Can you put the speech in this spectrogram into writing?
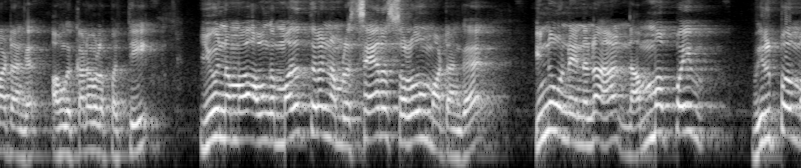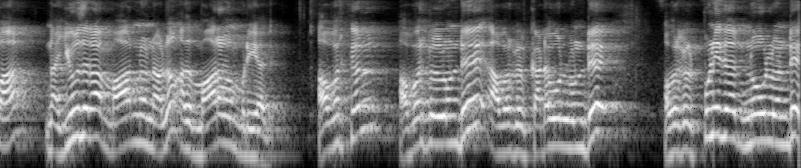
மாட்டாங்க அவங்க கடவுளை பற்றி யூ நம்ம அவங்க மதத்தில் நம்மளை சேர சொல்லவும் மாட்டாங்க. இன்னொன்று என்னென்னா நம்ம போய் விருப்பமாக நான் யூசராக மாறணுன்னாலும் அது மாறவும் முடியாது. அவர்கள் அவர்கள் உண்டு அவர்கள் கடவுள் உண்டு அவர்கள் புனித நூல் உண்டு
